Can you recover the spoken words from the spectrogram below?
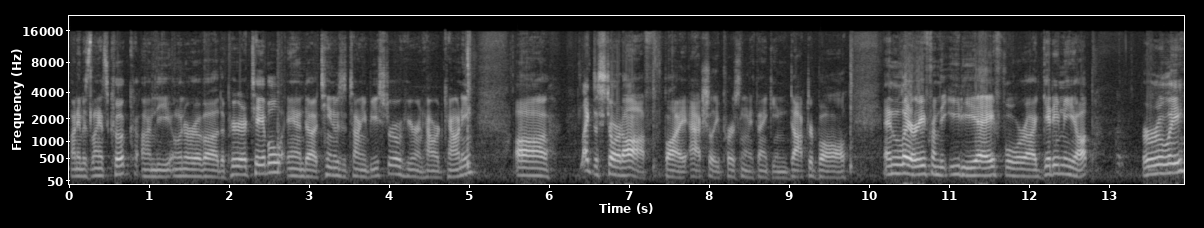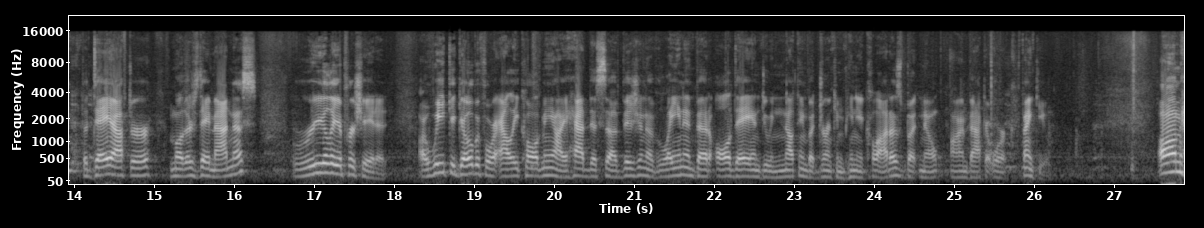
my name is Lance Cook. I'm the owner of uh, the Periodic Table and uh, Tino's Italian Bistro here in Howard County. Uh, I'd like to start off by actually personally thanking Dr. Ball and Larry from the EDA for uh, getting me up early the day after Mother's Day Madness. Really appreciate it. A week ago, before Allie called me, I had this uh, vision of laying in bed all day and doing nothing but drinking pina coladas, but no, I'm back at work. Thank you. Um,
